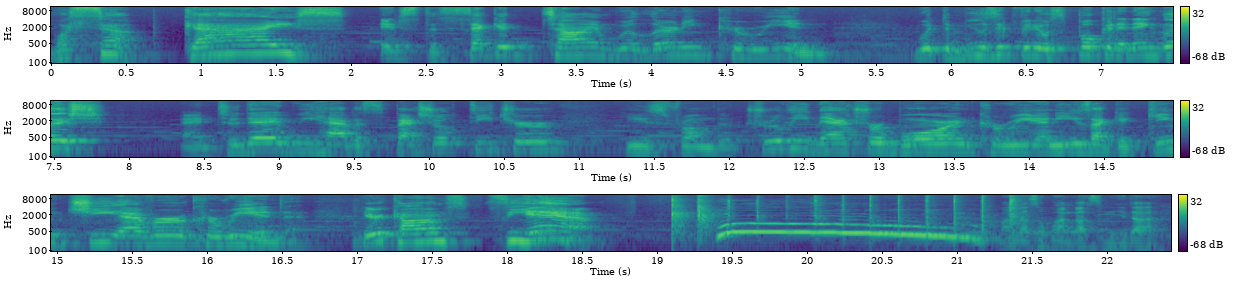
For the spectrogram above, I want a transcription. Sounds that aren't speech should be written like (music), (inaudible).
What's up, guys? It's the second time we're learning Korean with the music video spoken in English. And today we have a special teacher. He's from the truly natural born Korean. He's like a kimchi ever Korean. Here comes CM. Woo! 만나서 반갑습니다.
